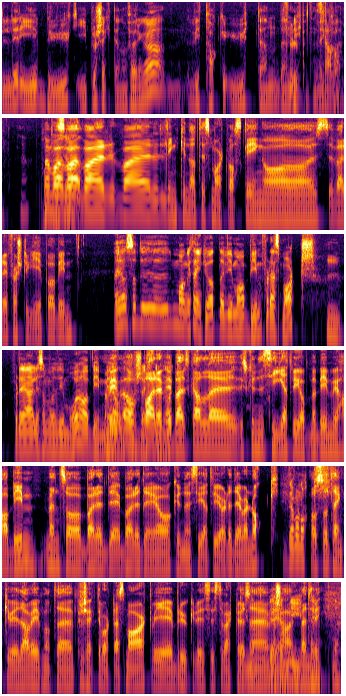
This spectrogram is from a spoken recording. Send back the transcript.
eller i bruk i prosjektgjennomføringa. Vi tar ikke ut den, den nytten vi kan. Ja. Men hva, hva, hva, er, hva er linken da til smartvasking og være i første gir på BIM? Nei, altså, du, mange tenker jo at vi må ha BIM for det er smart. Mm. For det er liksom, vi må jo ha BIM vi, bare, vi bare skal vi skulle si at vi jobber med BIM, vi har BIM, men så bare det, bare det å kunne si at vi gjør det, det var nok. Det var nok. Og så tenker vi da vi på en måte prosjektet vårt er smart, vi bruker de siste verktøyene. vi er så har, men vi, nytenkende.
